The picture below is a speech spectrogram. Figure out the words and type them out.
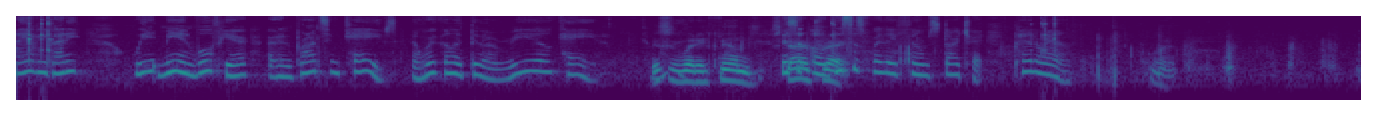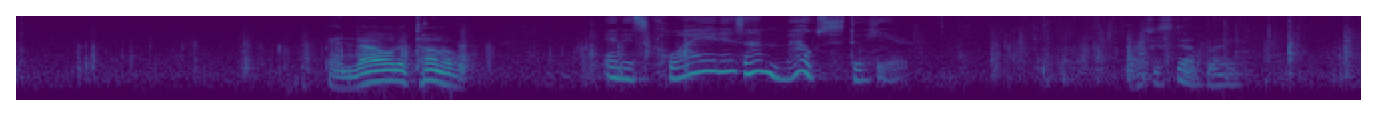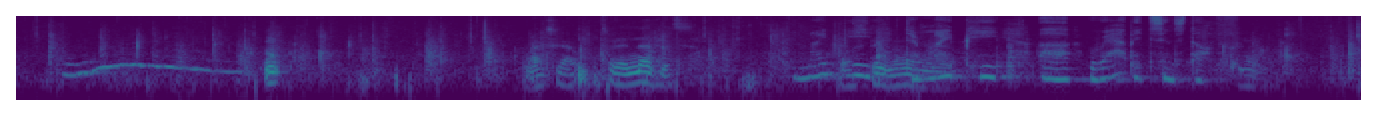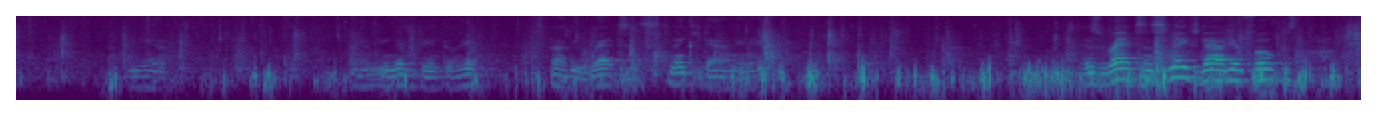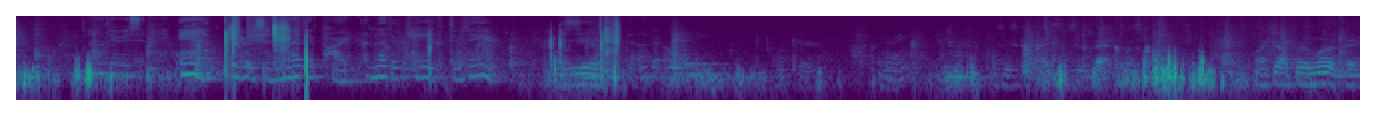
Hi, everybody. We, me and Wolf here are in Bronson Caves, and we're going through a real cave. This is where they filmed Star This is, Trek. oh, this is where they filmed Star Trek. Pan around. What? And now the tunnel. And it's quiet as a mouse through here. Watch your step, buddy. Mm. Watch out for the nuggets. There might be, there might be uh, rabbits and stuff. Yeah. yeah. We never been through here. There's probably rats and snakes down here. There's rats and snakes down here, folks. No, there isn't. And there is another part, another cave through there. Oh, See yeah. The other opening? Okay. Right. Come on. What's these guys? This back. Let's go. Watch out for the mud, baby.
